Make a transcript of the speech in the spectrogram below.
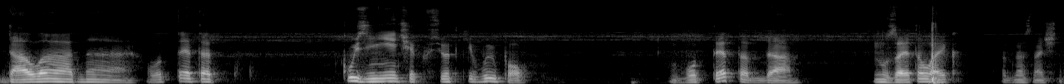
Да ладно, вот этот кузнечик все-таки выпал. Вот это да. Ну, за это лайк, однозначно.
